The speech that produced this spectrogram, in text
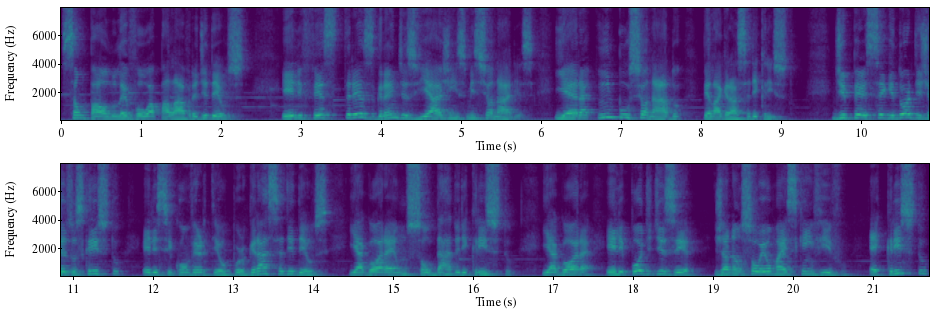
São Paulo levou a palavra de Deus. Ele fez três grandes viagens missionárias e era impulsionado pela graça de Cristo. De perseguidor de Jesus Cristo, ele se converteu por graça de Deus e agora é um soldado de Cristo. E agora ele pôde dizer: Já não sou eu mais quem vivo, é Cristo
